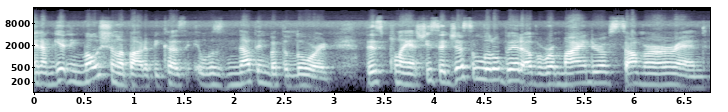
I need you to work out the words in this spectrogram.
and I'm getting emotional about it because it was nothing but the Lord. This plant, she said, just a little bit of a reminder of summer and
